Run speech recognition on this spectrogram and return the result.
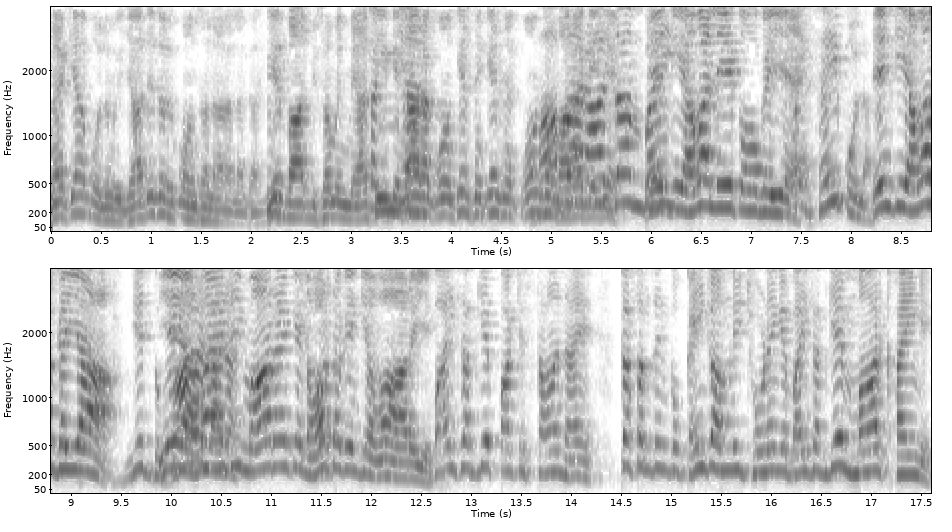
मैं क्या बोलूँ इजाद इधर कौन सा नारा लगा? ये बात भी समझ में आती है कि नारा कौन किसने किसने कौन सा मारा इनकी हवा लेक हो गई है। सही बोला। इनकी हवा गैया। ये ये हवा ऐसी मार है कि लाहौर तक इनकी हवा आ रही है। भाई साहब ये पाकिस्तान आए कसम से इनको कहीं का हम नहीं छोड़ेंगे भाई साहब ये मार खाएँगे।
